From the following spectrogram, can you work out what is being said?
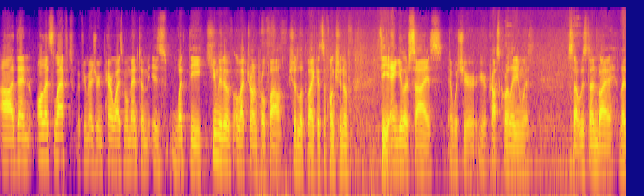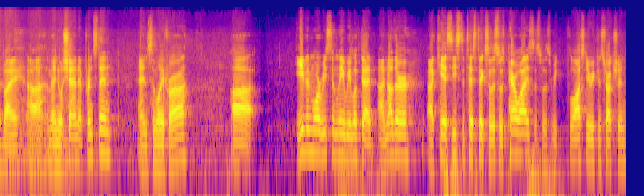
uh, then all that's left, if you're measuring pairwise momentum, is what the cumulative electron profile should look like. It's a function of the angular size at which you're, you're cross-correlating with. So that was done by, led by uh, Emmanuel Schaan at Princeton and Simone Ferraro. Uh, even more recently, we looked at another uh, KSZ statistic. So this was pairwise. This was re- velocity reconstruction.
